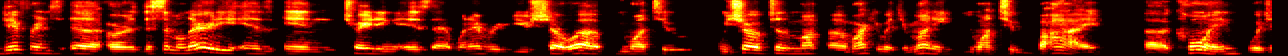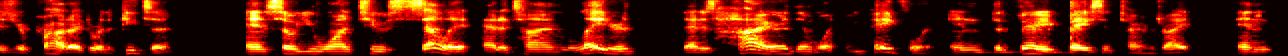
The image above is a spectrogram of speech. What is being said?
difference uh, or the similarity is in trading is that whenever you show up, you want to we show up to the mo- uh, market with your money. You want to buy a coin, which is your product or the pizza, and so you want to sell it at a time later that is higher than what you paid for it in the very basic terms, right? And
